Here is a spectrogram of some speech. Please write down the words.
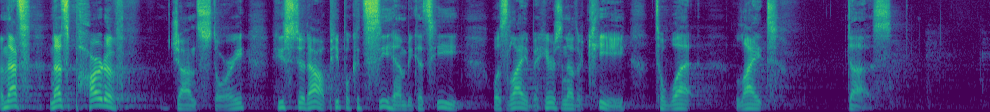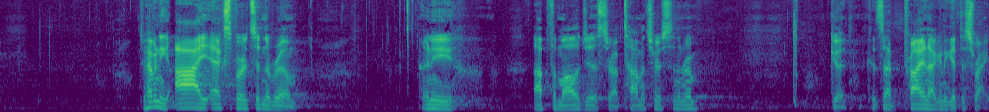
And that's, that's part of John's story. He stood out. People could see him because he was light. But here's another key to what light does. Do we have any eye experts in the room? Any ophthalmologists or optometrists in the room? Good, because I'm probably not going to get this right.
